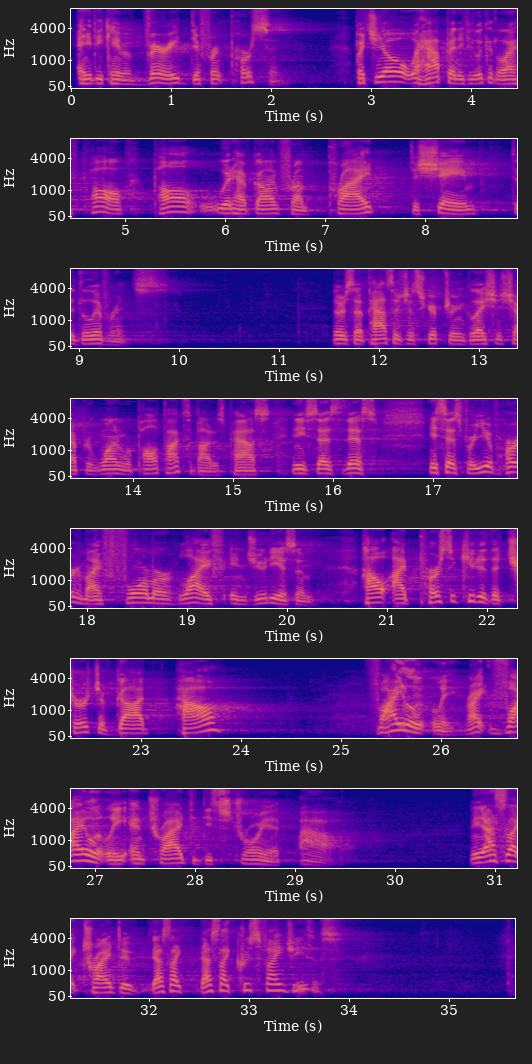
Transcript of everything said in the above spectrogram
And he became a very different person. But you know what happened if you look at the life of Paul? Paul would have gone from pride to shame to deliverance. There's a passage of scripture in Galatians chapter 1 where Paul talks about his past, and he says this He says, For you have heard of my former life in Judaism, how I persecuted the church of God. How? Violently, right? Violently, and tried to destroy it. Wow. I mean, that's like trying to, that's like, that's like crucifying Jesus.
